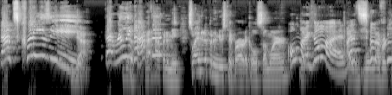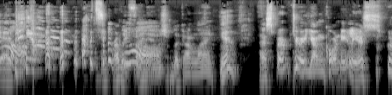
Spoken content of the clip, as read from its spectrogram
That's crazy. Yeah, That really yeah, happened. that happened to me. So I ended up in a newspaper article somewhere. Oh my that god. I That's will so never cool. get. That's so You'll probably cool. find it. You should look online. yeah. I spoke to a young Cornelius.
